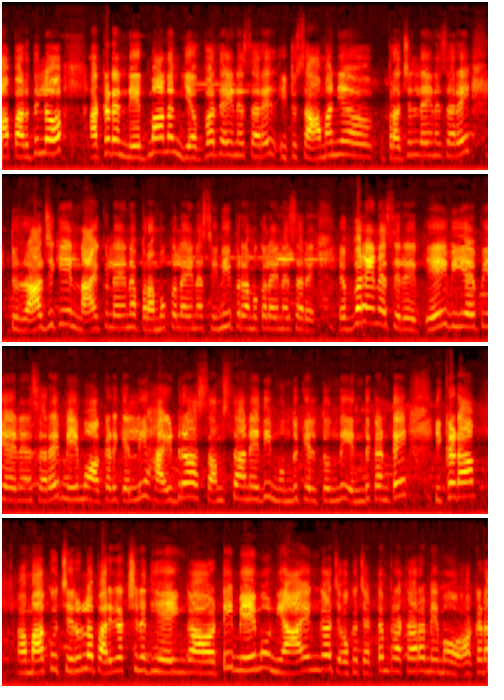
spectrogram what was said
ఆ పరిధిలో అక్కడ నిర్మాణం ఎవరిదైనా సరే ఇటు సామాన్య ప్రజలదైనా సరే ఇటు రాజకీయ నాయకులైన ప్రముఖులైన సినీ ప్రముఖులైనా సరే ఎవరైనా సరే ఏ విఐపి అయినా సరే మేము అక్కడికి వెళ్ళి హైడ్రా సంస్థ అనేది ముందుకెళ్తుంది. ఎందుకంటే ఇక్కడ మాకు చెరువుల పరిరక్షణ ధ్యేయం కాబట్టి మేము న్యాయంగా ఒక చట్టం ప్రకారం మేము అక్కడ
